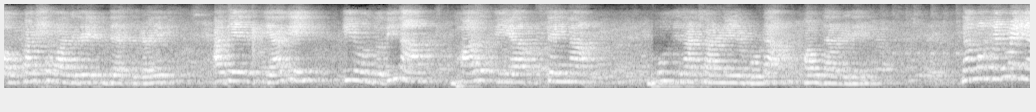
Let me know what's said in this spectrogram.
ಅವಕಾಶವಾಗಿದೆ ವಿದ್ಯಾರ್ಥಿಗಳೇ ಅದೇ ರೀತಿಯಾಗಿ ಈ ಒಂದು ದಿನ ಭಾರತೀಯ ಸೇನಾ ಭೂ ದಿನಾಚರಣೆಯು ಕೂಡ ಹೌದಾಗಿದೆ. ನಮ್ಮ ಹೆಮ್ಮೆಯ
